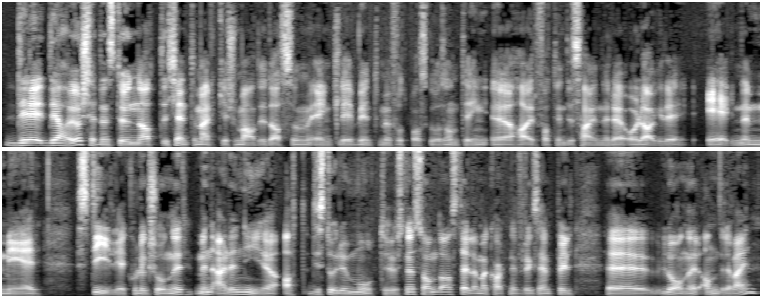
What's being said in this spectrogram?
Det, det, har jo skjedd en stund at kjente merker som Adidas, som egentlig begynte med fotballsko og sånne ting, eh, har fått inn designere og lager egne, mer stilige kolleksjoner. Men er det nye at de store motehusene, som da Stella McCartney f.eks., eh, låner andre veien?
